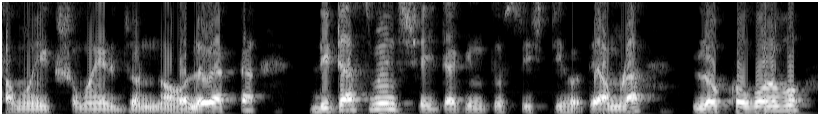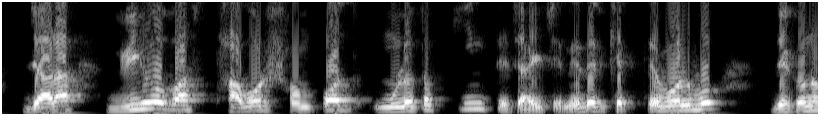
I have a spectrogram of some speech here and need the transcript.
সাময়িক সময়ের জন্য হলেও একটা ডিটাচমেন্ট সেইটা কিন্তু সৃষ্টি হতে আমরা লক্ষ্য করব। যারা গৃহ বা স্থাবর সম্পদ মূলত কিনতে চাইছেন, এদের ক্ষেত্রে বলব যে কোনো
